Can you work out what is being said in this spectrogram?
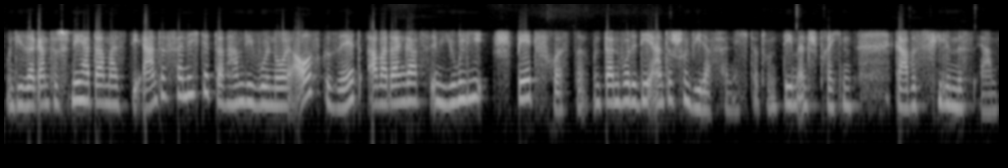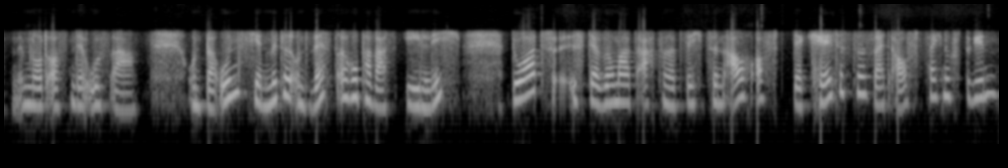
Und dieser ganze Schnee hat damals die Ernte vernichtet, dann haben die wohl neu ausgesät, aber dann gab es im Juli Spätfröste und dann wurde die Ernte schon wieder vernichtet. Und dementsprechend gab es viele Missernten im Nordosten der USA. Und bei uns hier in Mittel- und Westeuropa war es ähnlich. Dort ist der Sommer 1816 auch oft der kälteste seit Aufzeichnungsbeginn.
